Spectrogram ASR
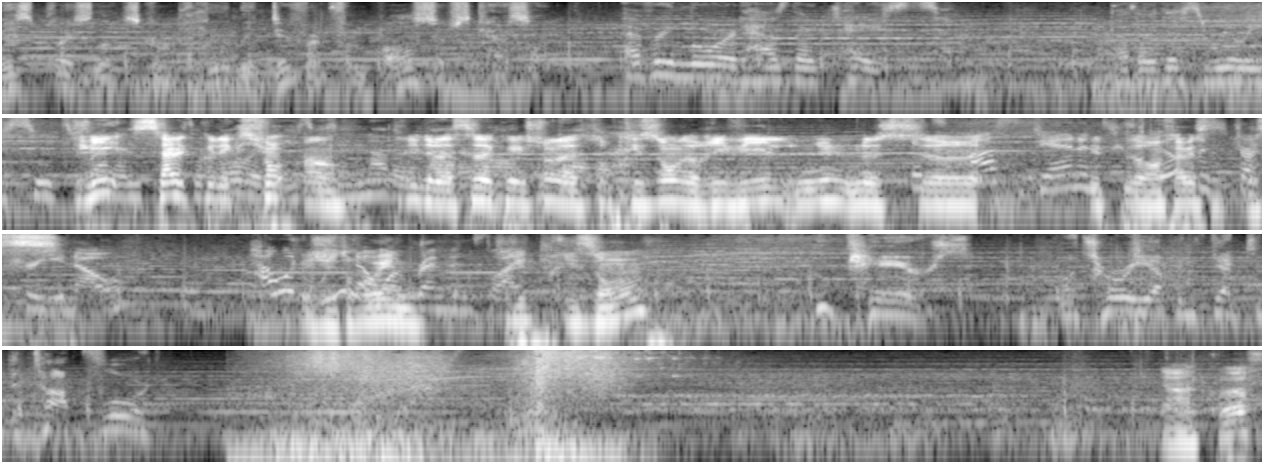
This place looks completely different from Balsif's castle. Every lord has their tastes. Renan's salle collection sensibilities 1. is another Clé de la salle de collection de la altogether. sous-prison de Reveal. Nul ne serait. Et puis, built renfermer cette we J'ai trouvé une de prison. Who cares? Let's hurry up and get to the top floor. Il y a un coffre.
